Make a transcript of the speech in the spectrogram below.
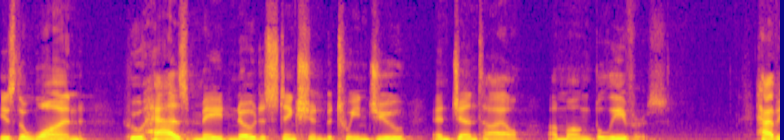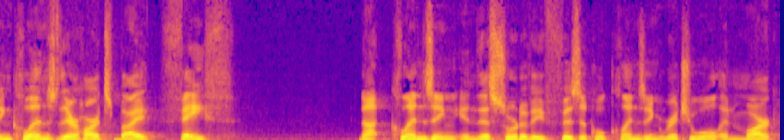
is the one who has made no distinction between Jew and Gentile among believers, having cleansed their hearts by faith not cleansing in this sort of a physical cleansing ritual and mark,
